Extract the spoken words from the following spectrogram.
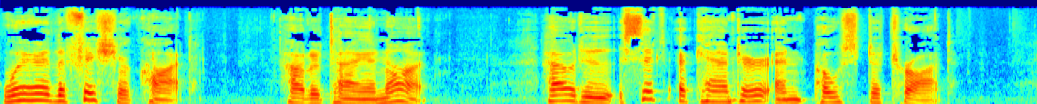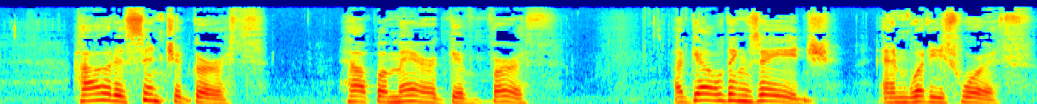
where the fish are caught, how to tie a knot, how to sit a canter and post a trot, how to cinch a girth, help a mare give birth, a gelding's age and what he's worth,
